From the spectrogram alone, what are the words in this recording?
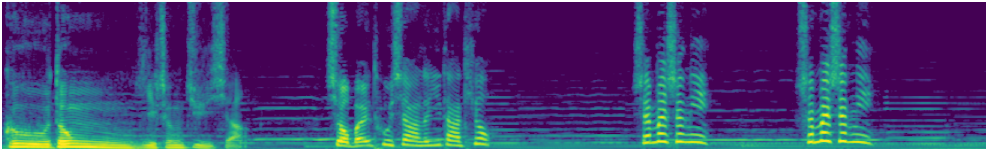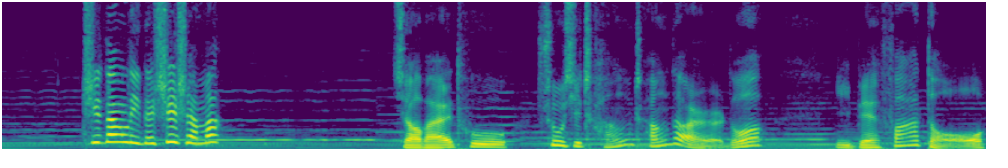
咕咚一声巨响，小白兔吓了一大跳。什么声音？什么声音？池塘里的是什么？小白兔竖起长长的耳朵，一边发抖，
